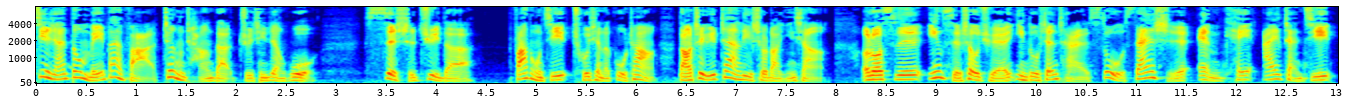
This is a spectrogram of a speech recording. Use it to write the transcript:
竟然都没办法正常的执行任务，四十具的发动机出现了故障，导致于战力受到影响。俄罗斯因此授权印度生产苏三十 Mki 战机，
